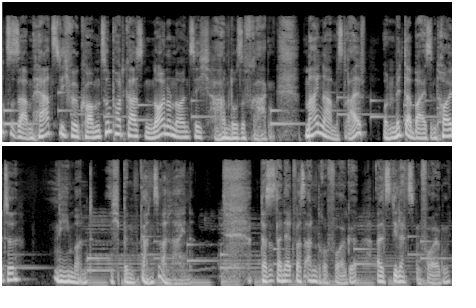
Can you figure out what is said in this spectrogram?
zusammen, herzlich willkommen zum Podcast 99 harmlose Fragen. Mein Name ist Ralf und mit dabei sind heute niemand. Ich bin ganz alleine. Das ist eine etwas andere Folge als die letzten Folgen.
